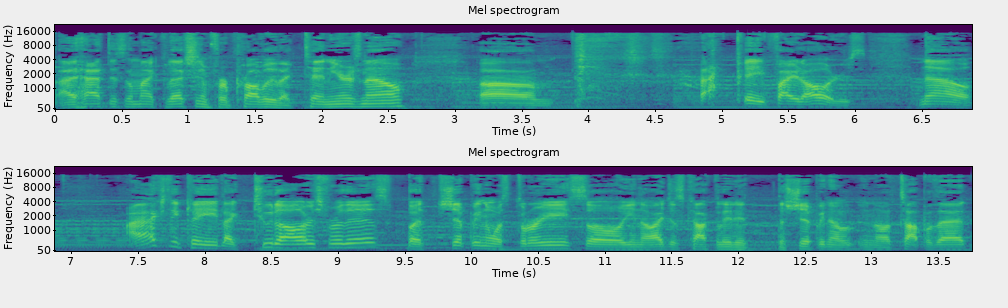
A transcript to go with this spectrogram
I had this in my collection for probably like 10 years now. Um, I paid five dollars. Now, I actually paid like two dollars for this, but shipping was three, so you know I just calculated the shipping, you know, on top of that.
